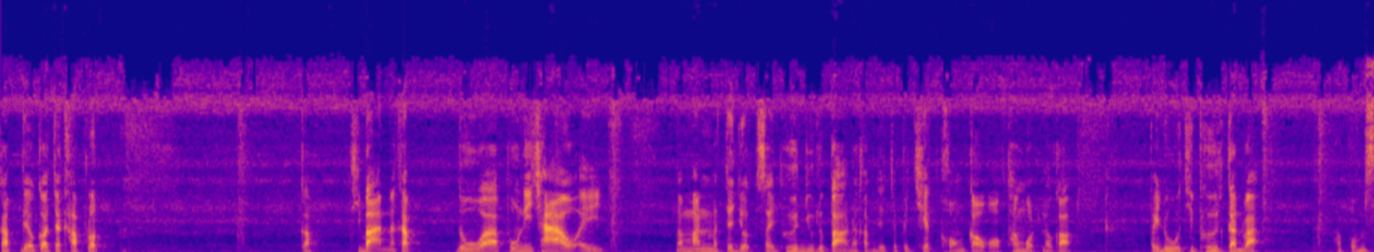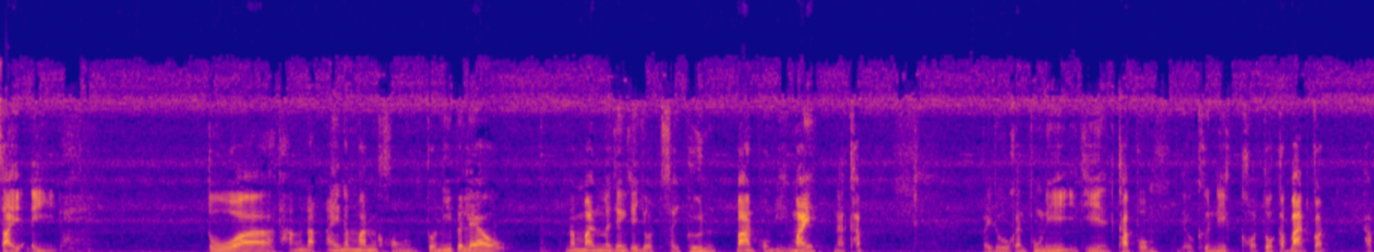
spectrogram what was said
ครับ เดี๋ยวก็จะขับรถกลับที่บ้านนะครับ ดูว่าพรุ่งนี้เช้าไอ้น้ำมันมันจะหยดใส่พื้นอยู่หรือเปล่านะครับ เดี๋ยวจะไปเช็ดของเก่าออกทั้งหมด แล้วก็ไปดูที่พื้นกันว่าถ้าผมใส่ไอ้ตัวถังดักไอ้น้ำมันของตัวนี้ไปแล้ว น้ำมันมันยังจะหยดใส่พื้นบ้านผมอีกไหมนะครับ ไปดูกันพรุ่งนี้อีกทีครับผม เดี๋ยวคืนนี้ขอตัวกลับบ้านก่อนครับ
